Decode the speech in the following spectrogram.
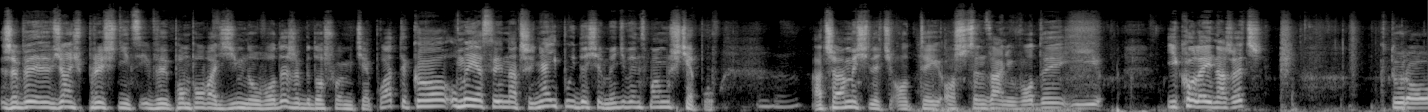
żeby wziąć prysznic i wypompować zimną wodę, żeby doszła mi ciepła, tylko umyję sobie naczynia i pójdę się myć, więc mam już ciepłą. A trzeba myśleć o tej oszczędzaniu wody i, i kolejna rzecz, którą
